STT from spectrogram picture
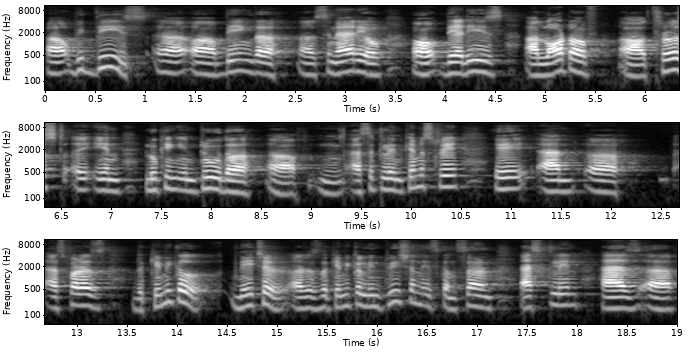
uh, with these uh, uh, being the uh, scenario, uh, there is a lot of uh, thrust in looking into the um, acetylene chemistry and as far as the chemical nature or as the chemical intuition is concerned acetylene has a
